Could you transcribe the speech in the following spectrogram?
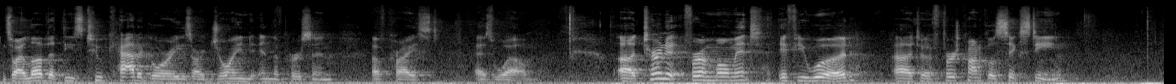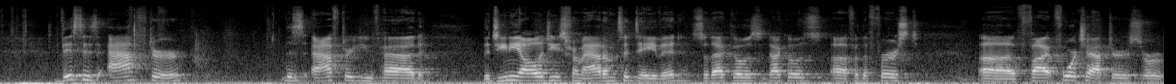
And so I love that these two categories are joined in the person of Christ as well. Uh, turn it for a moment, if you would, uh, to 1 Chronicles 16. This is after this is after you've had the genealogies from Adam to David. So that goes that goes uh, for the first uh, five, four chapters or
